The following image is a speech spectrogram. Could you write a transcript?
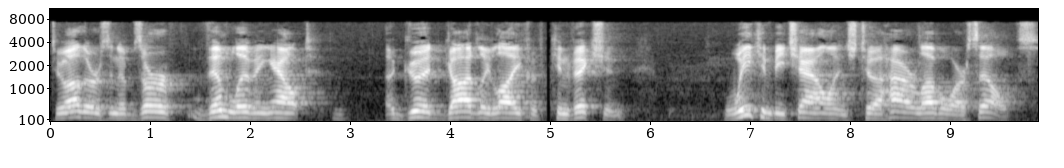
to others and observe them living out a good, godly life of conviction, we can be challenged to a higher level ourselves.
